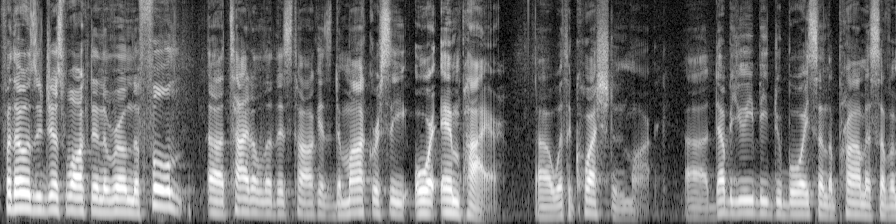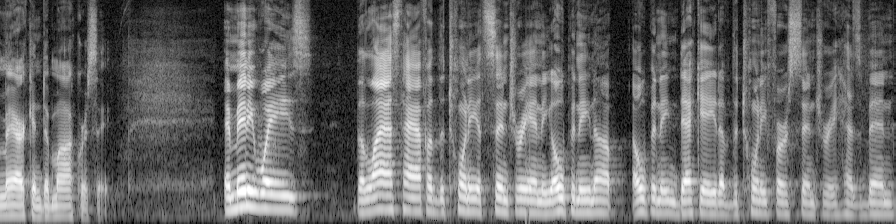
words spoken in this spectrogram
for those who just walked in the room, the full uh, title of this talk is Democracy or Empire, uh, with a question mark. Uh, W.E.B. Du Bois and the Promise of American Democracy. In many ways, the last half of the 20th century and the opening up, opening decade of the 21st century has been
